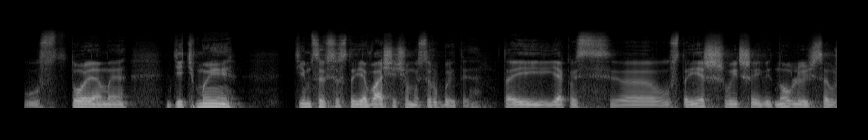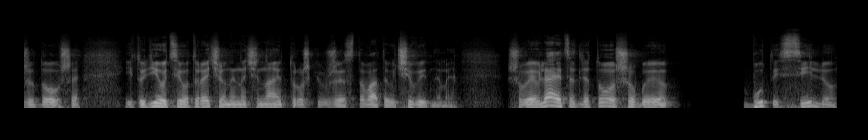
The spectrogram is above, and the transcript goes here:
устоями, дітьми, тим це все стає важче чомусь робити. Та й якось е, устаєш швидше і відновлюєшся вже довше. І тоді оці от речі вони починають трошки вже ставати очевидними. Що виявляється, для того, щоб бути сіллю,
